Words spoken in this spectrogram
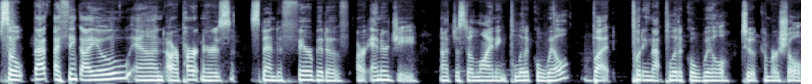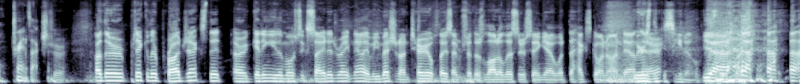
So that I think IO and our partners spend a fair bit of our energy, not just aligning political will, but putting that political will to a commercial transaction. Sure. Are there particular projects that are getting you the most excited right now? I mean, you mentioned Ontario Place. I'm sure there's a lot of listeners saying, "Yeah, what the heck's going on down Where's there?" Where's the casino? Yeah.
